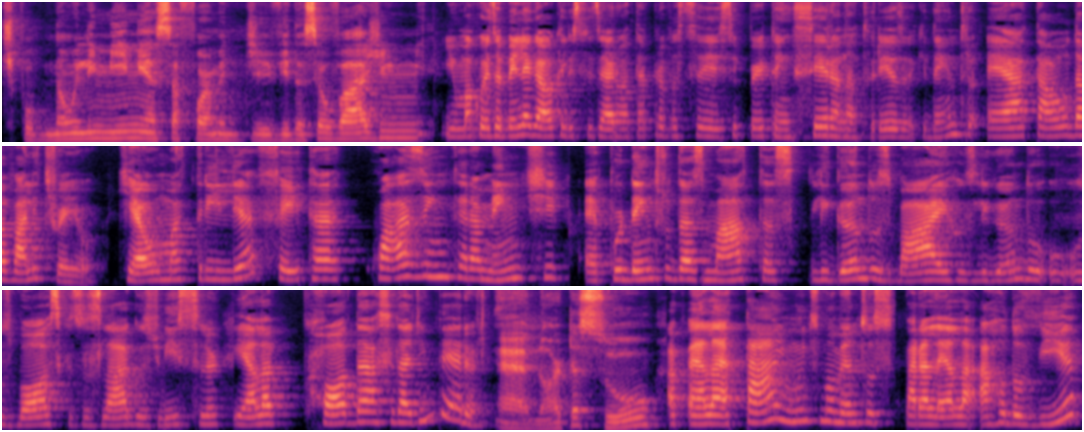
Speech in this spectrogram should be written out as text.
tipo, não elimine essa forma de vida selvagem. E uma coisa bem legal que eles fizeram até para você se pertencer à natureza aqui dentro é a tal da Valley Trail, que é uma trilha feita quase inteiramente é, por dentro das matas, ligando os bairros, ligando os bosques, os lagos de Whistler, e ela roda a cidade inteira. É, norte a sul. Ela tá em muitos momentos paralela à rodovia,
